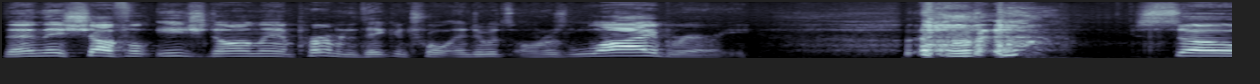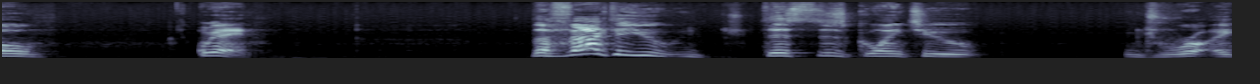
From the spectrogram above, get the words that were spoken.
Then they shuffle each non land permanent they control into its owner's library. so, okay. The fact that you this is going to draw uh,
